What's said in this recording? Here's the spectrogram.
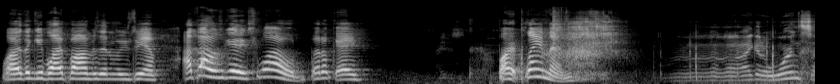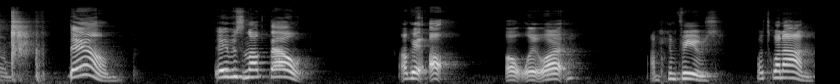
Why do they keep light bombs in a museum? I thought it was gonna explode, but okay. Alright, plane then. Uh, I gotta warn some. Damn! Davis knocked out. Okay, oh. Oh, wait, what? I'm confused. What's going on?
